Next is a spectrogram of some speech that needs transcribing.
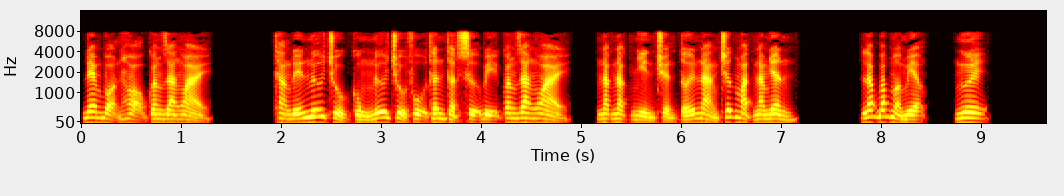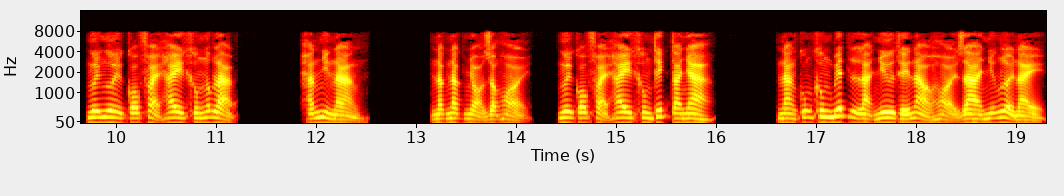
đem bọn họ quăng ra ngoài. Thẳng đến nữ chủ cùng nữ chủ phụ thân thật sự bị quăng ra ngoài, nặc nặc nhìn chuyển tới nàng trước mặt nam nhân. Lắp bắp mở miệng, ngươi, ngươi ngươi có phải hay không ngốc lạc? Hắn nhìn nàng. Nặc nặc nhỏ giọng hỏi, ngươi có phải hay không thích ta nha? Nàng cũng không biết là như thế nào hỏi ra những lời này,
